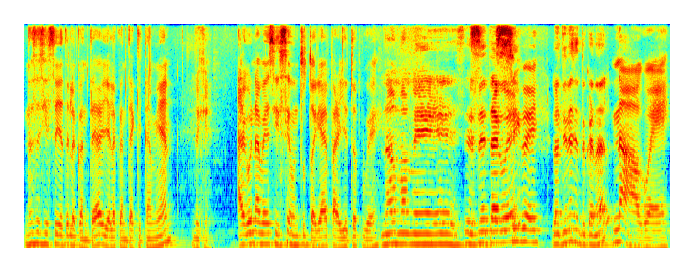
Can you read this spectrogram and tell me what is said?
no sé si esto ya te lo conté o ya lo conté aquí también. ¿De qué? Alguna vez hice un tutorial para YouTube, güey. No mames. ¿Es neta, güey? Sí, güey. ¿Lo tienes en tu canal? No, güey.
